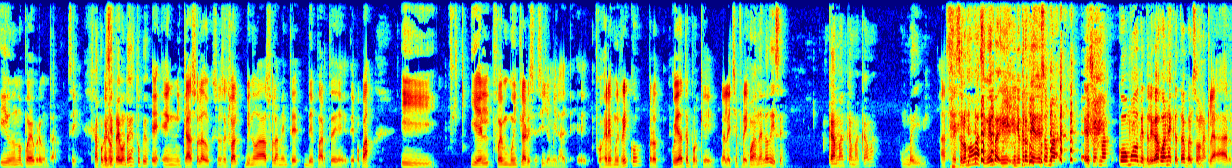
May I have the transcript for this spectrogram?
y uno no puede preguntar. Sí. O sea, porque Bueno. si preguntas es estúpido. E- En mi caso, la educación sexual vino dada solamente de parte de, de papá y, y él fue muy claro y sencillo. Mira, eh, coger es muy rico, pero cuídate porque la leche preña. Juanes lo dice, cama, cama, cama, un baby. Así. Eso es lo más básico. Y, y yo creo que eso es más, eso es más cómodo que te lo diga Juanes que otra persona. Claro.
